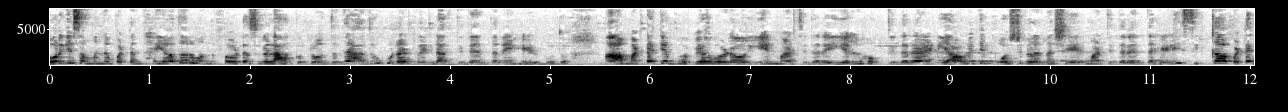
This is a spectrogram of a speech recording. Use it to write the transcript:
ಅವ್ರಿಗೆ ಸಂಬಂಧಪಟ್ಟಂತಹ ಯಾವ್ದಾದ್ರು ಒಂದು ಫೋಟೋಸ್ಗಳ ಹಾಕಿದ್ರು ಅಂತಂದ್ರೆ ಅದು ಕೂಡ ಟ್ರೆಂಡ್ ಆಗ್ತಿದೆ ಅಂತಾನೆ ಹೇಳ್ಬೋದು. ಆ ಮಟ್ಟಕ್ಕೆ ಭವ್ಯ ಗೌಡ ಅವ್ರು ಏನ್ ಮಾಡ್ತಿದ್ದಾರೆ ಎಲ್ಲಿ ಹೋಗ್ತಿದ್ದಾರೆ ಅಂಡ್ ಯಾವ ರೀತಿ ಪೋಸ್ಟ್ ಗಳನ್ನ ಶೇರ್ ಮಾಡ್ತಿದ್ದಾರೆ ಅಂತ ಹೇಳಿ ಸಿಕ್ಕಾಪಟ್ಟೆ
